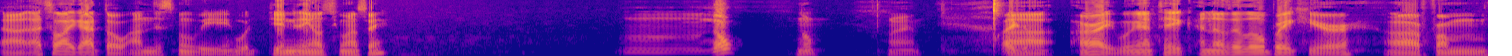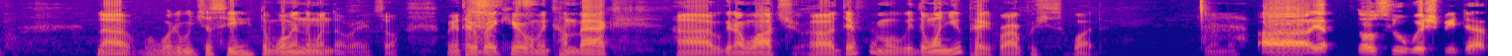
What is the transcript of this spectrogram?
uh, that's all I got though on this movie. What anything else you want to say? Mm, no. All right, uh, all right. we're gonna take another little break here uh, from. Uh, what did we just see? The woman in the window, right? So we're gonna take a break here. When we come back, uh, we're gonna watch a different movie, the one you picked, Rob, which is what? Do you Remember? Uh, yep. Those who wish me dead.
